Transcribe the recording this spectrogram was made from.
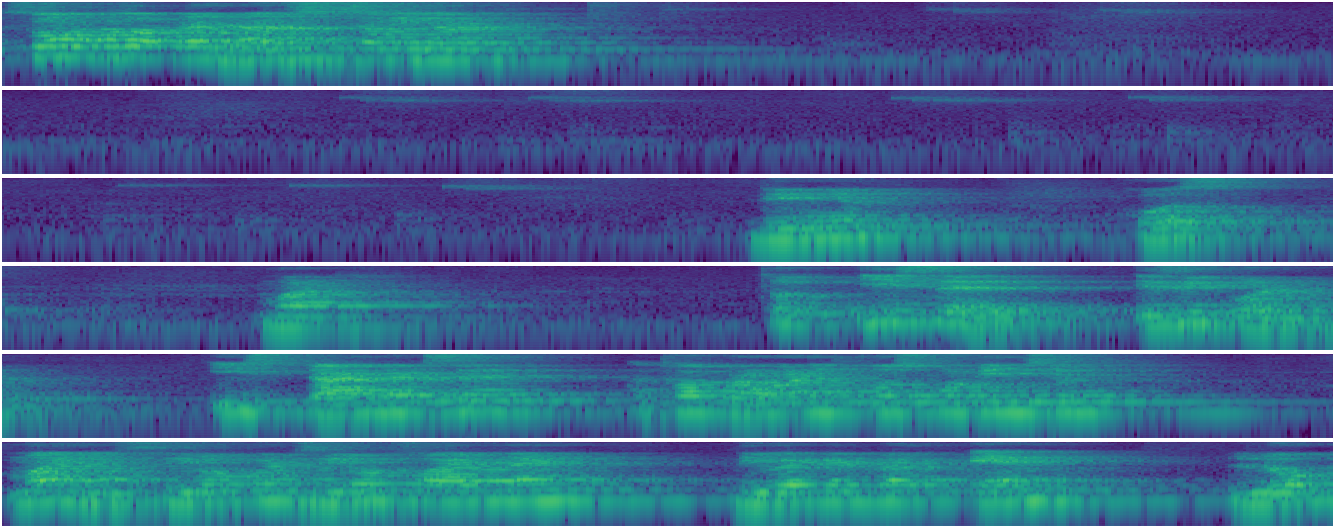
શું હતું આપણે નન્સ સમીકરણ ડેનિયલ કોસ માટે તો E cell is equal to E standard cell અથવા પ્રમાણિત કોષ potential minus 0.059 divided by n log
